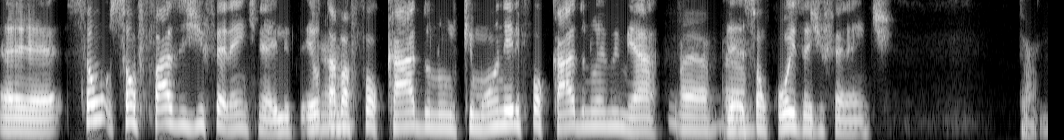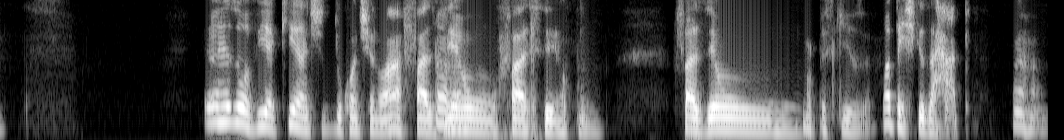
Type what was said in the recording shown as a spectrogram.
é, são, são fases diferentes, né? Ele, eu estava é. focado no kimono e ele focado no MMA. É, é, são coisas diferentes. Tá. Eu resolvi aqui, antes de continuar, fazer uhum. um. Fazer um. Fazer um. Uma pesquisa. Uma pesquisa rápida. Uhum.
